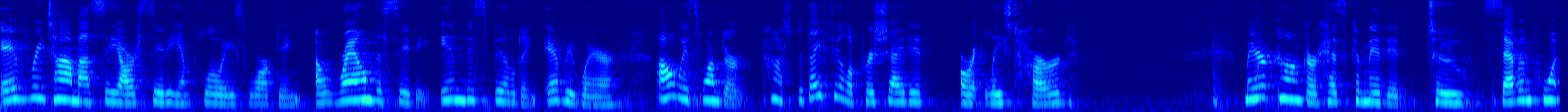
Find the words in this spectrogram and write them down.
Every time I see our city employees working around the city, in this building, everywhere, I always wonder, gosh, do they feel appreciated or at least heard? Mayor Conger has committed to seven point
